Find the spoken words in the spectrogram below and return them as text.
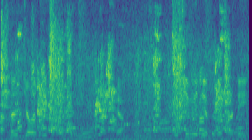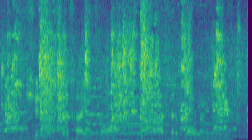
ਅਖਲ ਚੌਧਰੀ ਸਾਹਿਬ ਨੇ ਕੀ ਆਖਿਆ? ਤੁਸੀਂ ਵੀ ਦੇਖੋ ਸਾਡੀ ਸ਼੍ਰੀ ਮੁਕਤਸਰ ਸਾਹਿਬ ਤੋਂ ਖਾਸ ਰਿਪੋਰਟ।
